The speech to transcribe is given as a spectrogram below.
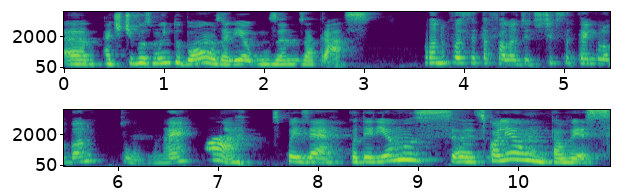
uh, aditivos muito bons ali alguns anos atrás. Quando você está falando de aditivos, você está englobando tudo, né? Ah, pois é. Poderíamos uh, escolher um, talvez.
